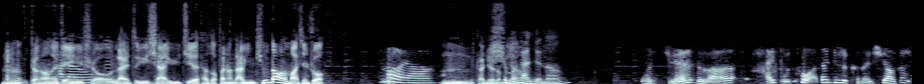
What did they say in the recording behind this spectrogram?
嗯，刚刚的这一首来自于霞雨杰他所翻唱《大鱼》，你听到了吗？先说。知道呀，嗯，感觉怎么什么？感觉呢？我觉得还不错，但就是可能需要更熟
